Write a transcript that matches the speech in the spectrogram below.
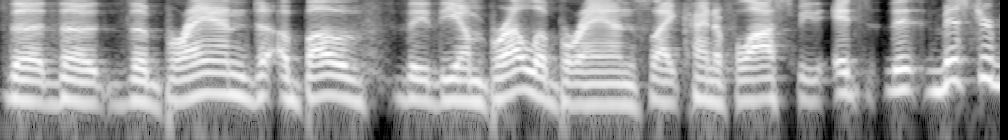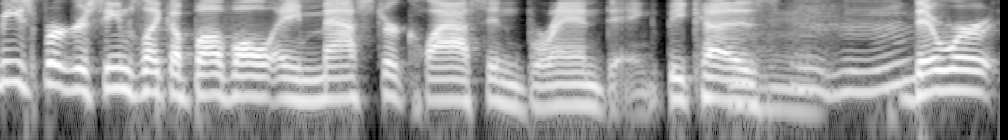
the the the brand above the the umbrella brands like kind of philosophy. It's the, Mr. Beast Burger seems like above all a master class in branding because Mm-hmm. there were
